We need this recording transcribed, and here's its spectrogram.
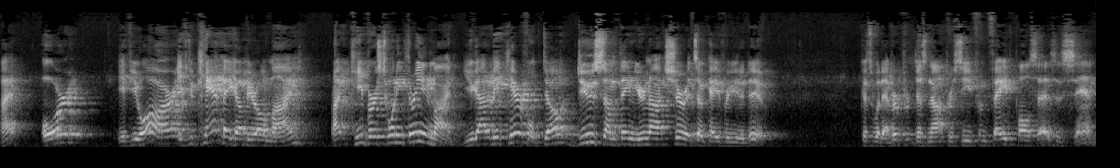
right? Or if you are, if you can't make up your own mind, right, keep verse 23 in mind. You got to be careful. Don't do something you're not sure it's okay for you to do. Because whatever does not proceed from faith, Paul says, is sin.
